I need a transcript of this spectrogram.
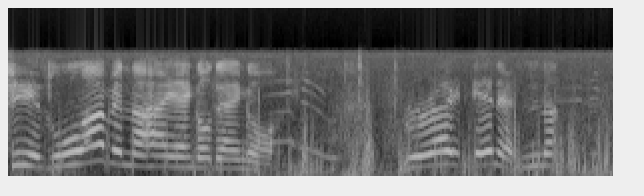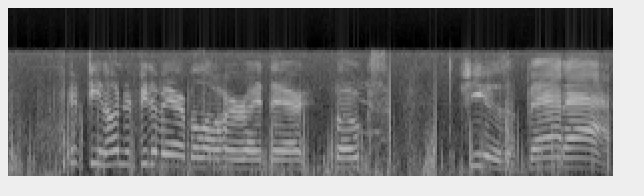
She is loving the high angle dangle. Right in it. No- 1,500 feet of air below her right there, folks. She is a badass.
